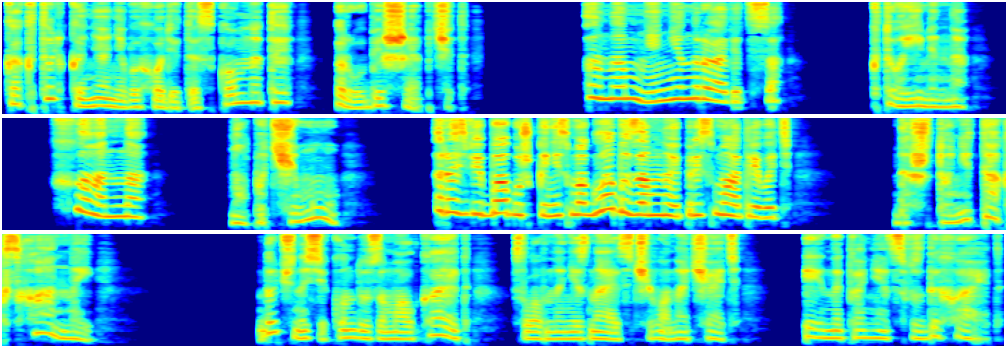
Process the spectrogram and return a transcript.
Как только няня выходит из комнаты, Руби шепчет. «Она мне не нравится». «Кто именно?» «Ханна». «Но почему?» «Разве бабушка не смогла бы за мной присматривать?» «Да что не так с Ханной?» Дочь на секунду замолкает, словно не знает, с чего начать, и, наконец, вздыхает.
